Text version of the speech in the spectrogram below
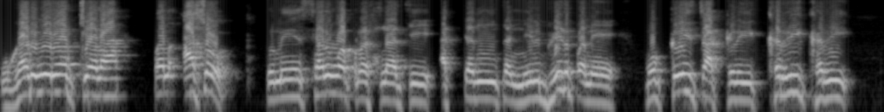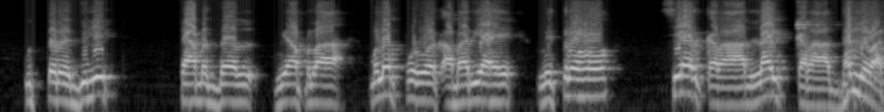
उघड विरोध केला. पण असो तुम्ही सर्व प्रश्नाची अत्यंत निर्भीडपणे मोकळी चाकळी खरी खरी उत्तरं दिलीत. त्याबद्दल मी आपला मनपूर्वक आभारी आहे. मित्र हो शेअर करा लाईक करा. धन्यवाद.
